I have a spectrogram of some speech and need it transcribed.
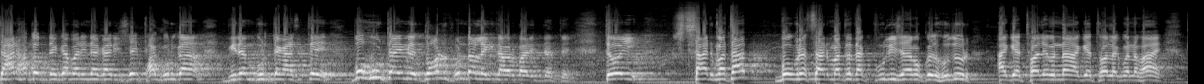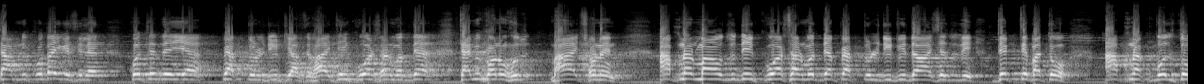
চার হাতত দেখে পারি না গাড়ি, সেই ঠাকুরগাঁ, বিরামপুর থেকে আসতে বহু টাইমে দশ ঘণ্টা লেগে যাওয়ার বাড়ির যেতে। তো ওই চার মাথাত বগুড়া চার মাথা, তাক পুলিশ আমাকে হুজুর, আগে থলে না, আগে থ লাগবে না ভাই। তা আপনি কোথায় গেছিলেন? কোথায় ইয়া পেট্রোল ডিউটি আছে ভাই সেই কুয়াশার মধ্যে, তা আমি কোনো ভাই, শোনেন আপনার মাও যদি কুয়াশার মধ্যে পেট্রোল ডিউটি দেওয়া আছে, যদি দেখতে পেত, আপনাকে বলতো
